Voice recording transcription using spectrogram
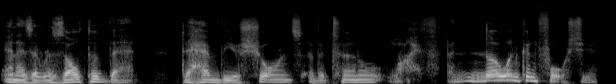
And as a result of that, to have the assurance of eternal life. But no one can force you.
